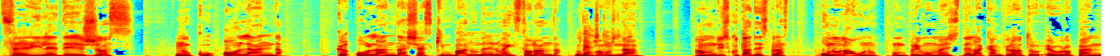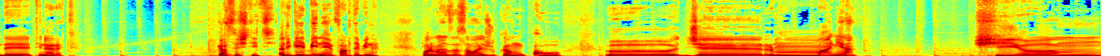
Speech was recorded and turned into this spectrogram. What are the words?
țările de jos, nu cu Olanda. Că Olanda și-a schimbat numele, nu mai există Olanda Da, pe știu, pământ, știu. da? Am discutat despre asta. 1 la 1, în primul meci de la campionatul european de tineret. Ca să știți. Adică e bine, e foarte bine. Urmează să mai jucăm cu uh, Germania și uh,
